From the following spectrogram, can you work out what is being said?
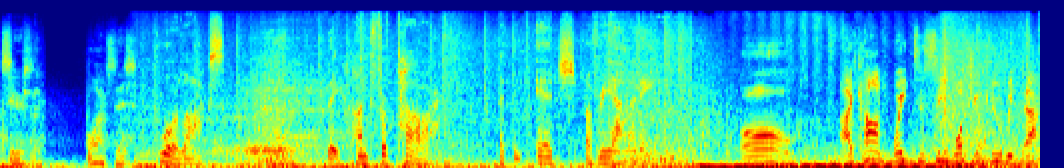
Seriously, watch this. Warlocks. They hunt for power at the edge of reality. Oh, I can't wait to see what you do with that.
